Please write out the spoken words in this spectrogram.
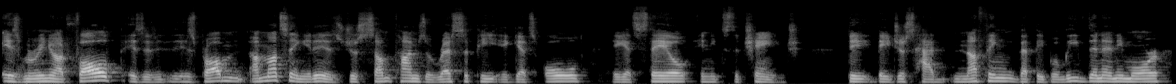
Is Mourinho at fault? Is it his problem? I'm not saying it is. Just sometimes the recipe it gets old, it gets stale, it needs to change. They they just had nothing that they believed in anymore.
